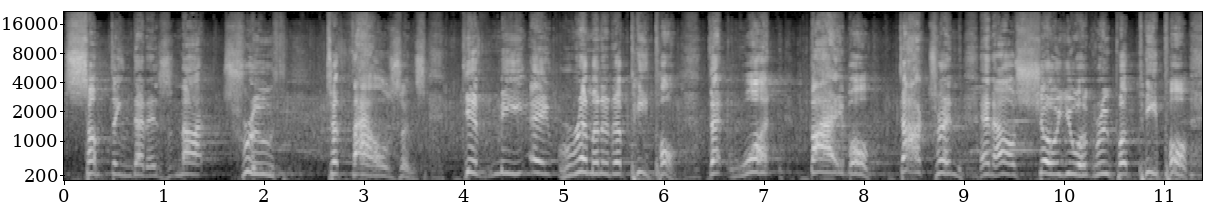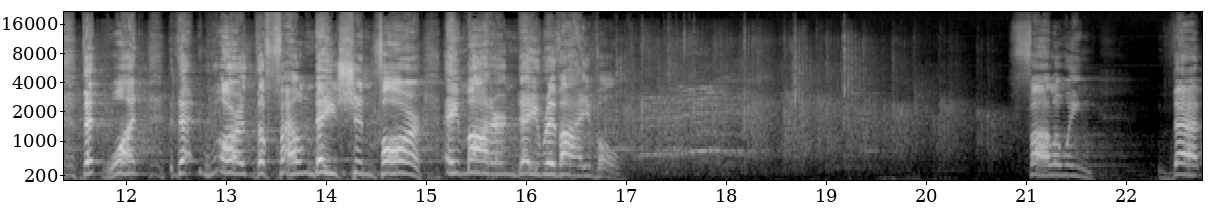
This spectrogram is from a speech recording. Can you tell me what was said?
something that is not truth to thousands. Give me a remnant of people that want Bible doctrine, and I'll show you a group of people that want that are the foundation for a modern day revival. following that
